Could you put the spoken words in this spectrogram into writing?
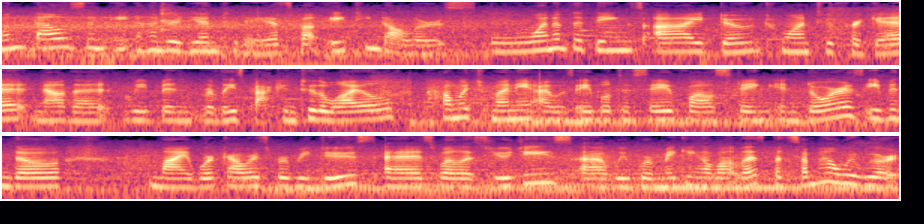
1,800 yen today. That's about $18. One of the things I don't want to forget now that we've been released back into the wild, how much money I was able to save while staying indoors, even though my work hours were reduced as well as Yuji's. Uh, we were making a lot less, but somehow we were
